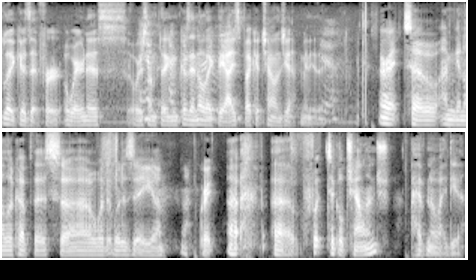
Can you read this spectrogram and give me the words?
Like, is it for awareness or something? Because I know, like, the ice bucket challenge. Yeah, me neither. Yeah. All right, so I'm gonna look up this. Uh, what what is a uh, oh, great uh, uh, foot tickle challenge? I have no idea.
